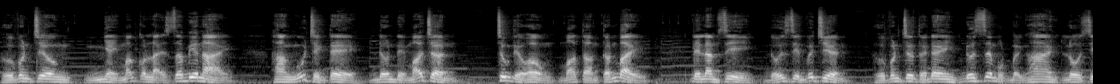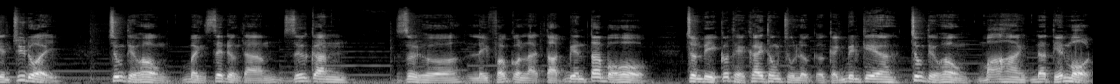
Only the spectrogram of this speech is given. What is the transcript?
Hứa Vân Trương nhảy mắc còn lại ra biên ải, hàng ngũ chỉnh tề, đơn để mã trần. Trung Tiểu Hồng mã tầm tấn bảy Để làm gì đối diện với chuyện, Hứa Văn Trương tới đây đưa C172 lộ diện truy đuổi. Trung Tiểu Hồng bệnh C đường 8 giữ căn, rồi hứa lấy pháo còn lại tạt biên tam bộ hồ, chuẩn bị có thể khai thông chủ lực ở cánh bên kia. Trung Tiểu Hồng mã 2 đã tiến một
